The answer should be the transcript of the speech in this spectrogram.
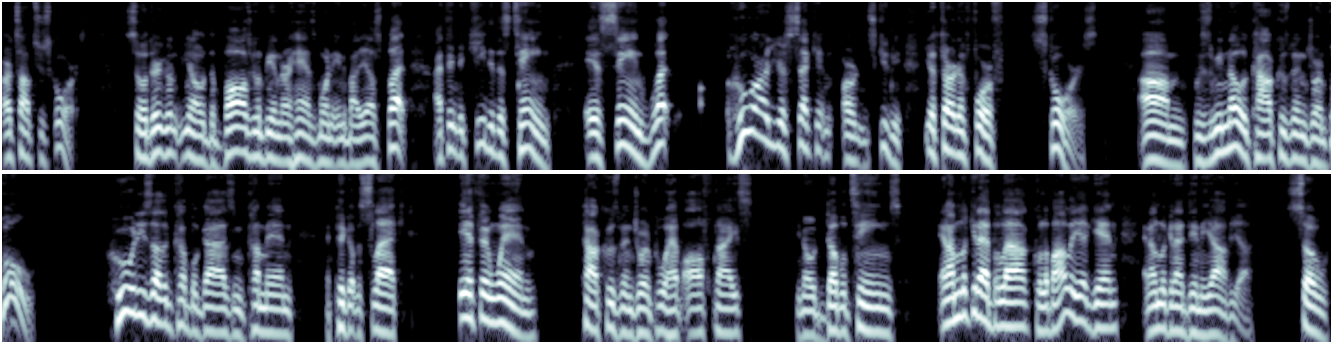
our top two scores. So they're going, you know, the ball is going to be in their hands more than anybody else. But I think the key to this team is seeing what who are your second or excuse me, your third and fourth scores. Um, because we know Kyle Kuzma and Jordan Poole. Who are these other couple guys and come in and pick up the slack if and when Kyle Kuzma and Jordan Poole have off nights, you know, double teams. And I'm looking at Bilal Coulibaly again, and I'm looking at Deni Avdija. So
